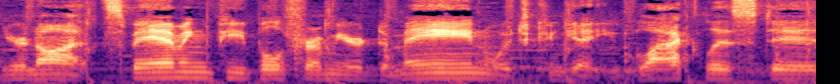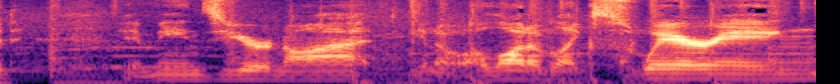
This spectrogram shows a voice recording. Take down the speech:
you're not spamming people from your domain, which can get you blacklisted. It means you're not, you know, a lot of like swearing,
